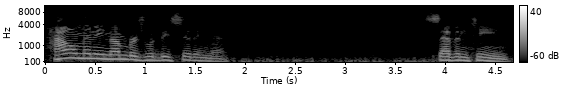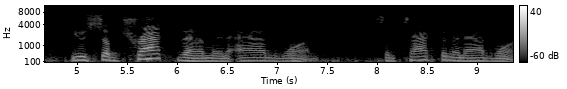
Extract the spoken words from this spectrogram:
how many numbers would be sitting there? 17. You subtract them and add 1. Subtract them and add 1.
